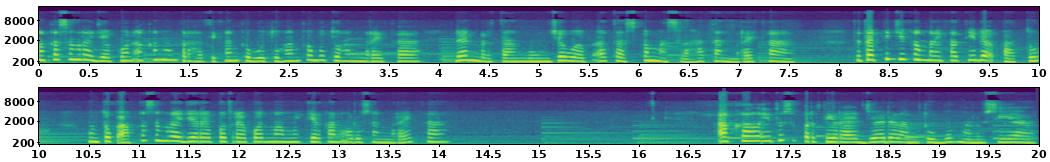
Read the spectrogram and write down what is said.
maka sang raja pun akan memperhatikan kebutuhan-kebutuhan mereka dan bertanggung jawab atas kemaslahatan mereka. Tetapi jika mereka tidak patuh, untuk apa sang raja repot-repot memikirkan urusan mereka? Akal itu seperti raja dalam tubuh manusia.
